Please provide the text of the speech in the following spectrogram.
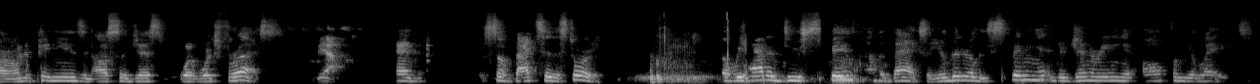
our own opinions and also just what works for us. Yeah. and so back to the story. So we had to do spins on the back so you're literally spinning it and you're generating it all from your legs.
